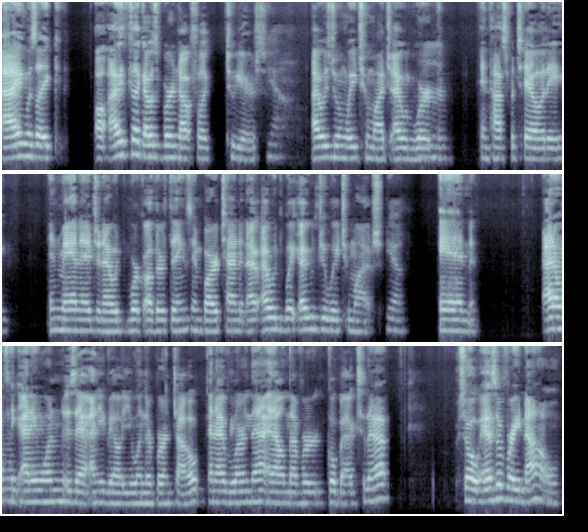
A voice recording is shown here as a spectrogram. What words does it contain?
I was like, uh, I feel like I was burned out for like two years. yeah. I was doing way too much. I would work Mm. in hospitality and manage, and I would work other things and bartend, and I, I would wait. I would do way too much. Yeah. And I don't think anyone is at any value when they're burnt out, and I've learned that, and I'll never go back to that. So as of right now,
